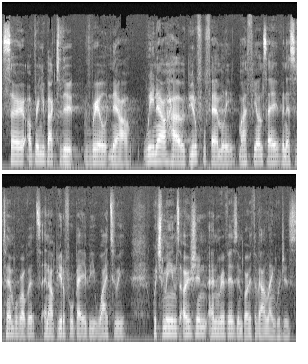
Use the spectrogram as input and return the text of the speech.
so I'll bring you back to the real now. We now have a beautiful family, my fiance, Vanessa Turnbull Roberts, and our beautiful baby, Waitui, which means ocean and rivers in both of our languages.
